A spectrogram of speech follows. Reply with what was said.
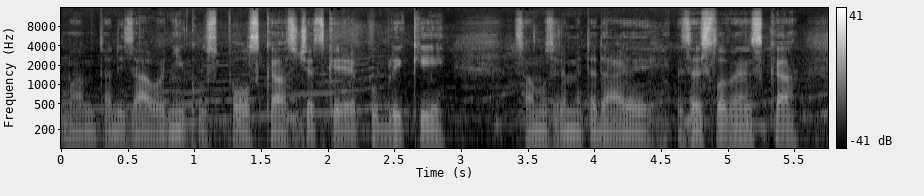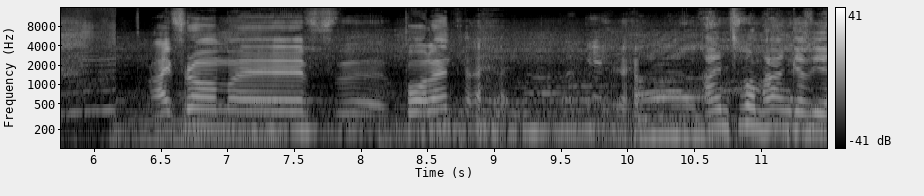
máme tady závodníků z Polska, z Českej republiky, samozrejme teda aj ze Slovenska. I'm from uh, Poland. I'm from Hungary.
